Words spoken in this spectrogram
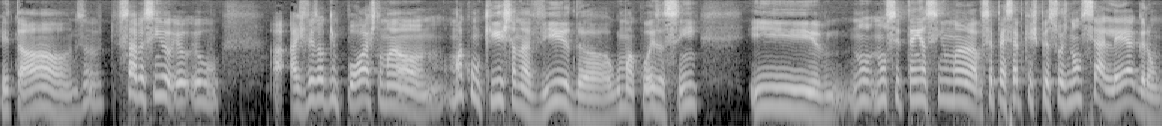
e tal. Sabe assim, eu, eu, eu às vezes alguém posta uma, uma conquista na vida, alguma coisa assim e não, não se tem assim uma. Você percebe que as pessoas não se alegram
